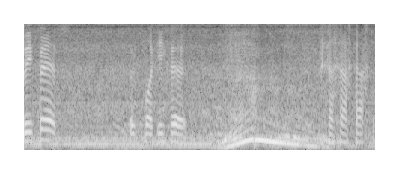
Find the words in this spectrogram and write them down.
he fit? Looks like he fits. Mm.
